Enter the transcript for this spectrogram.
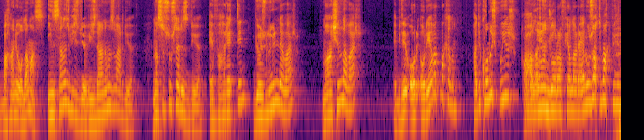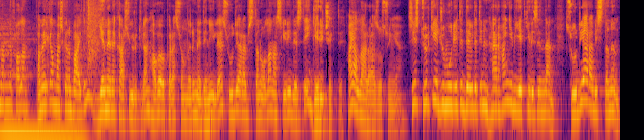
bahane olamaz. İnsanız biz diyor. Vicdanımız var diyor. Nasıl susarız diyor. E Fahrettin gözlüğün de var. Maaşın da var. E bir de or- oraya bak bakalım. Hadi konuş buyur. Ağlayan coğrafyalara el uzatmak bilmem ne falan. Amerikan Başkanı Biden Yemen'e karşı yürütülen hava operasyonları nedeniyle Suudi Arabistan'a olan askeri desteği geri çekti. Hay Allah razı olsun ya. Siz Türkiye Cumhuriyeti Devleti'nin herhangi bir yetkilisinden Suudi Arabistan'ın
